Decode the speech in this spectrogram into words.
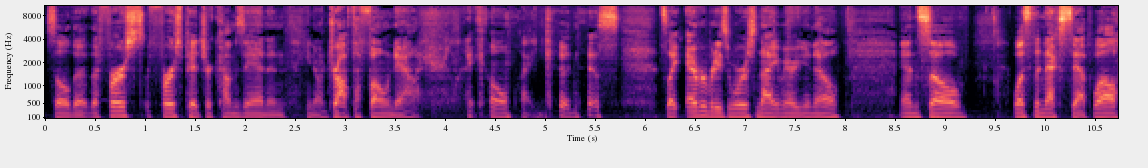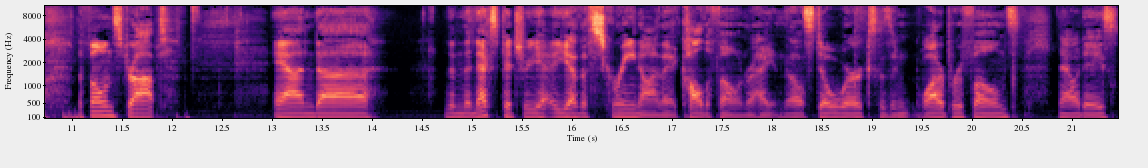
So the the first first pitcher comes in and you know drop the phone down. You're like oh my goodness. It's like everybody's worst nightmare you know? And so what's the next step? Well the phone's dropped and uh then the next picture, you, have the screen on. They call the phone, right? And it still works because they're waterproof phones nowadays.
